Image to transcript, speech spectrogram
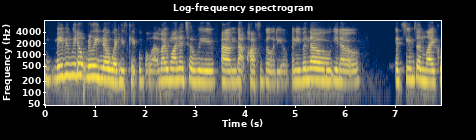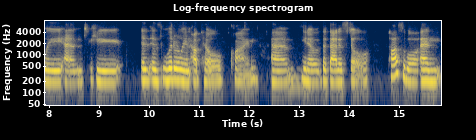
maybe we don't really know what he's capable of i wanted to leave um, that possibility open even though you know it seems unlikely and he is, is literally an uphill climb um, you know, that that is still possible. And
